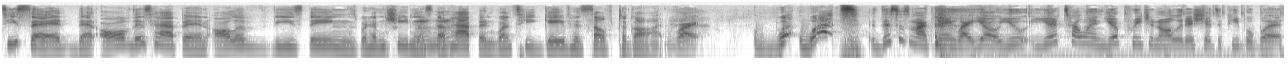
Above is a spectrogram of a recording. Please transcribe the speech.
he said that all this happened, all of these things with him cheating and Mm-hmm. stuff happened once he gave himself to God. right. what what? This is my thing. Like, yo, you you're telling you're preaching all of this shit to people, but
